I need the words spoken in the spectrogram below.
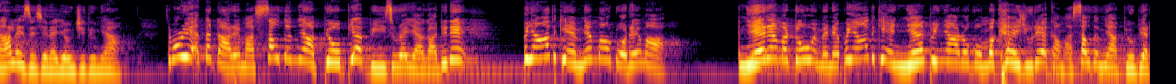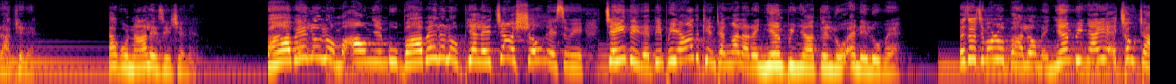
နားလေစေခြင်းနဲ့ယုံကြည်သူများကျမတို့ရဲ့အသက်တာထဲမှာစောက်သမျှပျော်ပြက်ပြီးဆိုတဲ့အရာကဒီနေ့ဘုရားသခင်မျက်မှောက်တော်ထဲမှာအမြဲတမ်းမတိုးဝင်မနဲ့ဘုရားသခင်ဉာဏ်ပညာတော်ကိုမခံယူတဲ့အခါမှာစောက်သမျှပျော်ပြက်တာဖြစ်တယ်ဒါကိုနားလေစေခြင်းနဲ့ဘာပဲလုပ်လို့မအောင်မြင်ဘူးဘာပဲလုပ်လို့ပြန်လဲကြရှုံးနေဆိုရင်ကျင်းသေးတယ်သင်ဘုရားသခင်ထံကလာတဲ့ဉာဏ်ပညာသင်လိုအပ်နေလို့ပဲဒါဆိုကျွန်တော်တို့ဘာလုပ်မလဲဉာဏ်ပညာရဲ့အချုပ်ချာ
